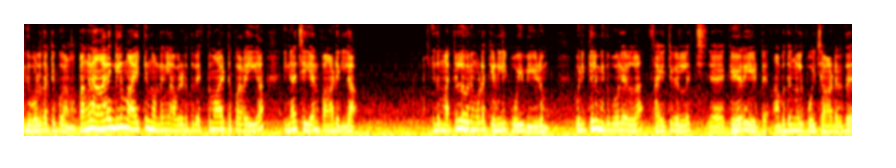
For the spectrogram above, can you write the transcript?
ഇതുപോലെ തട്ടിപ്പ് കാണും. അപ്പം അങ്ങനെ ആരെങ്കിലും അയക്കുന്നുണ്ടെങ്കിൽ അവരുടെ അടുത്ത് വ്യക്തമായിട്ട് പറയുക ഇങ്ങനെ ചെയ്യാൻ പാടില്ല. ഇത് മറ്റുള്ളവരും കൂടെ കെണിയിൽ പോയി വീഴും. ഒരിക്കലും ഇതുപോലെയുള്ള സൈറ്റുകളിൽ കയറിയിട്ട് അബദ്ധങ്ങളിൽ പോയി ചാടരുത്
